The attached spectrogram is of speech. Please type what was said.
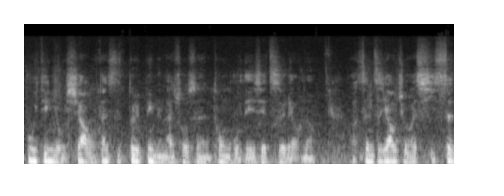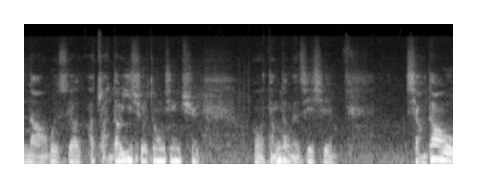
不一定有效，但是对病人来说是很痛苦的一些治疗呢？啊，甚至要求要洗肾啊，或者是要啊转到医学中心去，哦等等的这些，想到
